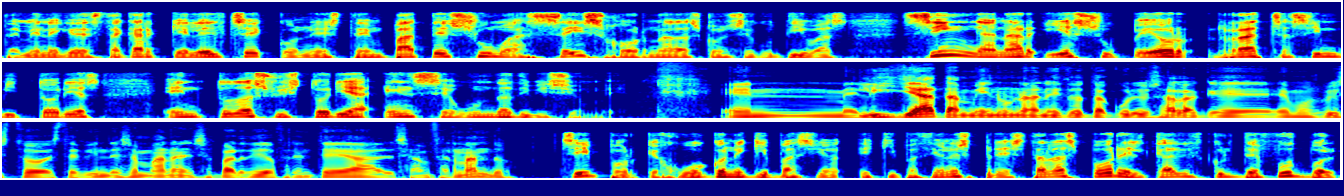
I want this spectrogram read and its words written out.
También hay que destacar que el Elche con este empate suma seis jornadas consecutivas sin ganar y es su peor racha sin victorias en toda su historia en segunda división B. En Melilla también una anécdota curiosa la que hemos visto este fin de semana en ese partido frente al San Fernando. Sí, porque jugó con equipaciones prestadas por el Cádiz Club de Fútbol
